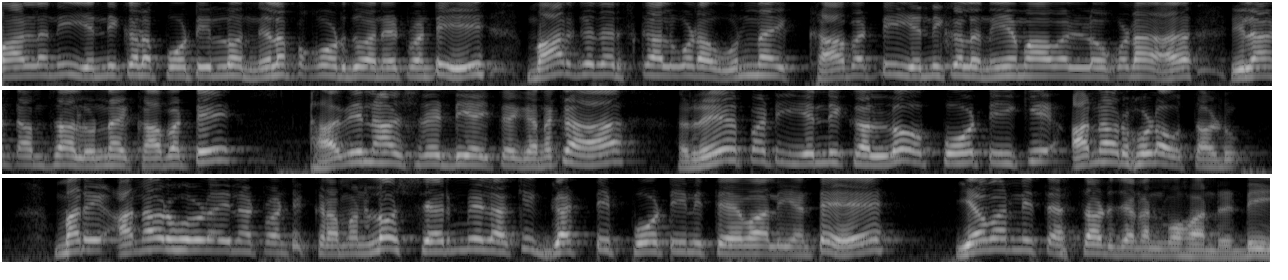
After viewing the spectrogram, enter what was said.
వాళ్ళని ఎన్నికల పోటీల్లో నిలపకూడదు అనేటువంటి మార్గదర్శకాలు కూడా ఉన్నాయి కాబట్టి ఎన్నికల నియమావళిలో కూడా ఇలాంటి అంశాలు ఉన్నాయి కాబట్టి అవినాష్ రెడ్డి అయితే గనక రేపటి ఎన్నికల్లో పోటీకి అనర్హుడవుతాడు. మరి అనర్హుడైనటువంటి క్రమంలో షర్మిళకి గట్టి పోటీని తేవాలి అంటే ఎవరిని తెస్తాడు జగన్మోహన్ రెడ్డి?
